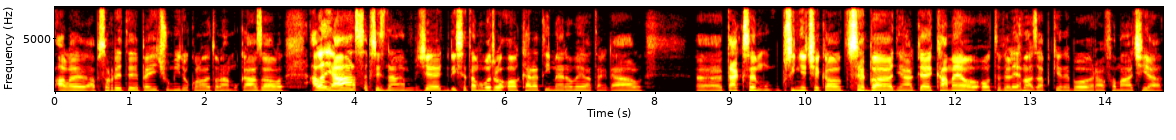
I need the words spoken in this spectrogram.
ale absurdity Page umí dokonale, to nám ukázal. Ale já se přiznám, že když se tam hovořilo o Karate Manovi a tak dál, Eh, tak jsem upřímně čekal třeba nějaké cameo od Williama Zabky nebo Ralfa a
